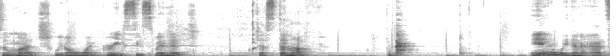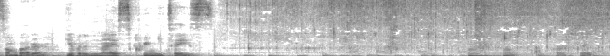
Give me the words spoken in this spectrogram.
too much. We don't want greasy spinach, just enough. And we're gonna add some butter, give it a nice creamy taste. Mm -hmm, perfect.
